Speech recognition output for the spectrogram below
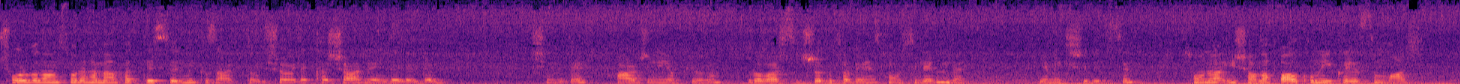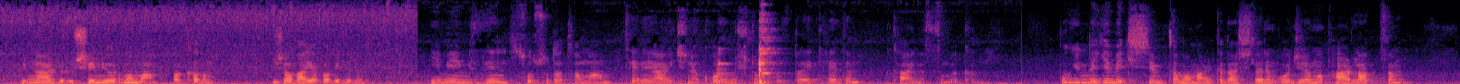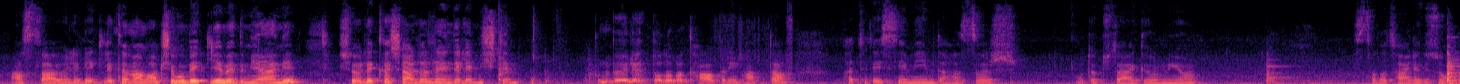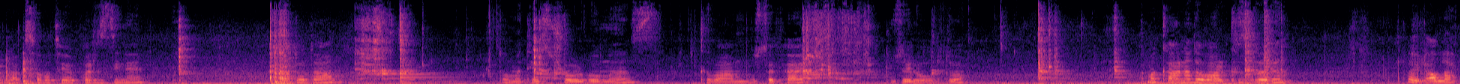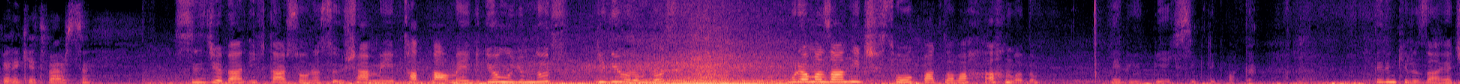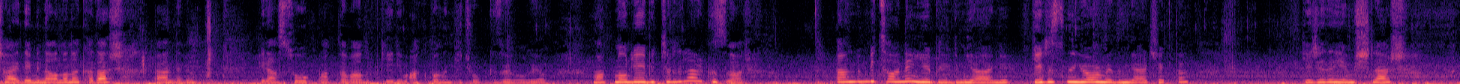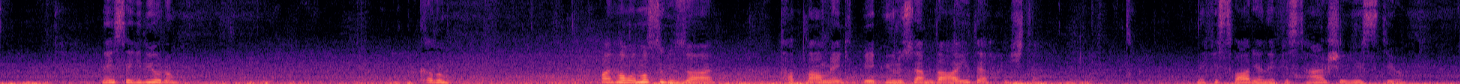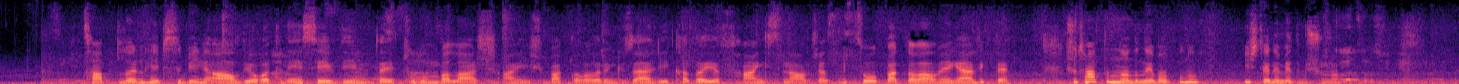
Çorbadan sonra hemen patateslerimi kızarttım. Şöyle kaşar rendeledim. Şimdi harcını yapıyorum. Buralar sıçradı tabii en son silerim de yemek işi bitsin. Sonra inşallah balkonu yıkayasım var. Günlerdir üşeniyorum ama bakalım. İnşallah yapabilirim. Yemeğimizin sosu da tamam. Tereyağı içine koymuştum. Tuz da ekledim. Kaynasın bakalım. Bugün de yemek işim tamam arkadaşlarım. Ocağımı parlattım. Asla öyle bekletemem. Akşamı bekleyemedim yani. Şöyle kaşarları rendelemiştim. Bunu böyle dolaba kaldırayım hatta. Patates yemeğim de hazır. O da güzel görünüyor. Salatayla güzel olur. Bak salata yaparız yine. Burada da domates çorbamız. Kıvam bu sefer güzel oldu. Makarna da var kızların. Böyle Allah bereket versin. Sizce ben iftar sonrası üşenmeyip tatlı almaya gidiyor muyumdur? Gidiyorumdur. Bu Ramazan hiç soğuk baklava almadım. Ne büyük bir eksiklik bak. Dedim ki Rıza'ya çay demini alana kadar ben dedim biraz soğuk baklava alıp geleyim. Akbal'ınki çok güzel oluyor. Magnolia'yı bitirdiler kızlar. Ben dün bir tane yiyebildim yani. Gerisini görmedim gerçekten. Gece de yemişler. Neyse gidiyorum. Bakalım. Ay hava nasıl güzel. Tatlı almaya gitmeyip yürüsem daha iyi de işte. Nefis var ya nefis. Her şeyi istiyor. Tatlıların hepsi beni al diyor. Bakın en sevdiğim de tulumbalar. Ay şu baklavaların güzelliği, kadayıf. Hangisini alacağız? Biz soğuk baklava almaya geldik de. Şu tatlının adı ne? Bak bunu hiç denemedim şunu.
